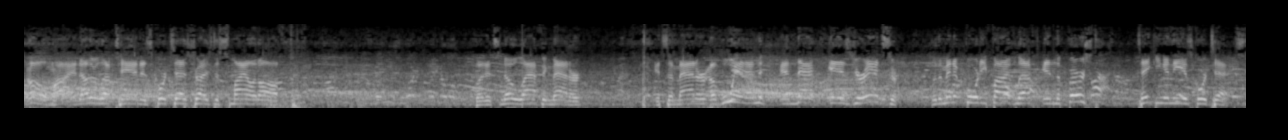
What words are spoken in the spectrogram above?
Oh my, another left hand as Cortes tries to smile it off. But it's no laughing matter. It's a matter of win, and that is your answer. With a minute 45 left in the first, taking a knee is Cortes.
